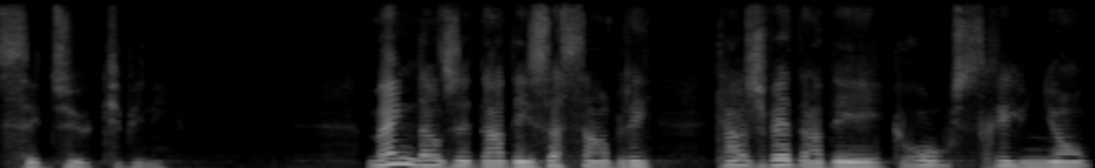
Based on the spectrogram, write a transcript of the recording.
C'est Dieu qui bénit. Même dans, dans des assemblées, quand je vais dans des grosses réunions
